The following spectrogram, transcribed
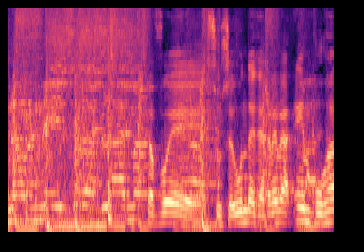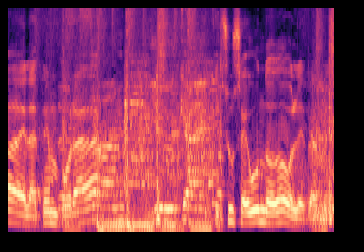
No need Esta fue su segunda carrera empujada de la temporada y su segundo doble también.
